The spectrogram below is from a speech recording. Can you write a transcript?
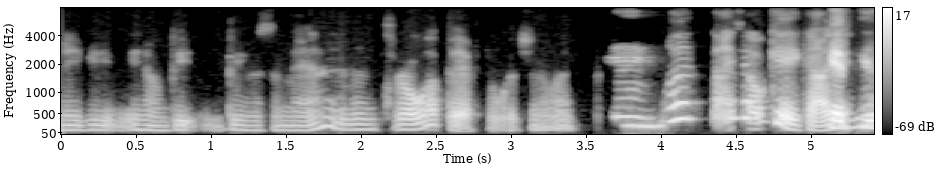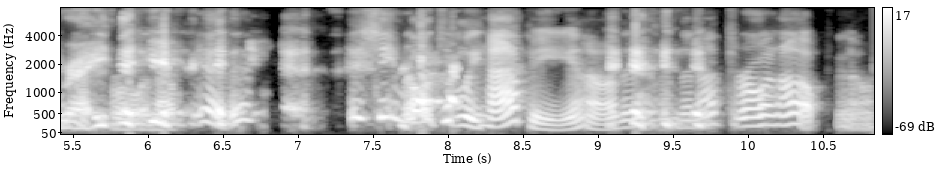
maybe you know be be with a man and then throw up afterwards. And I'm like, Mm. what? I okay, guys, Can't be they're not right. throwing. Yeah, they, seem relatively happy. You know, they, they're not throwing up. You know,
